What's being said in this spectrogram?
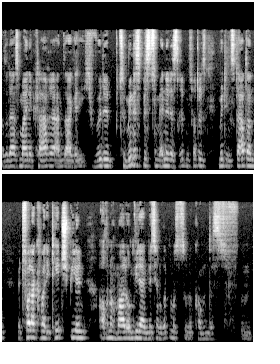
Also da ist meine klare Ansage, ich würde zumindest bis zum Ende des dritten Viertels mit den Startern mit voller Qualität spielen, auch nochmal, um wieder ein bisschen Rhythmus zu bekommen. Das, ähm,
